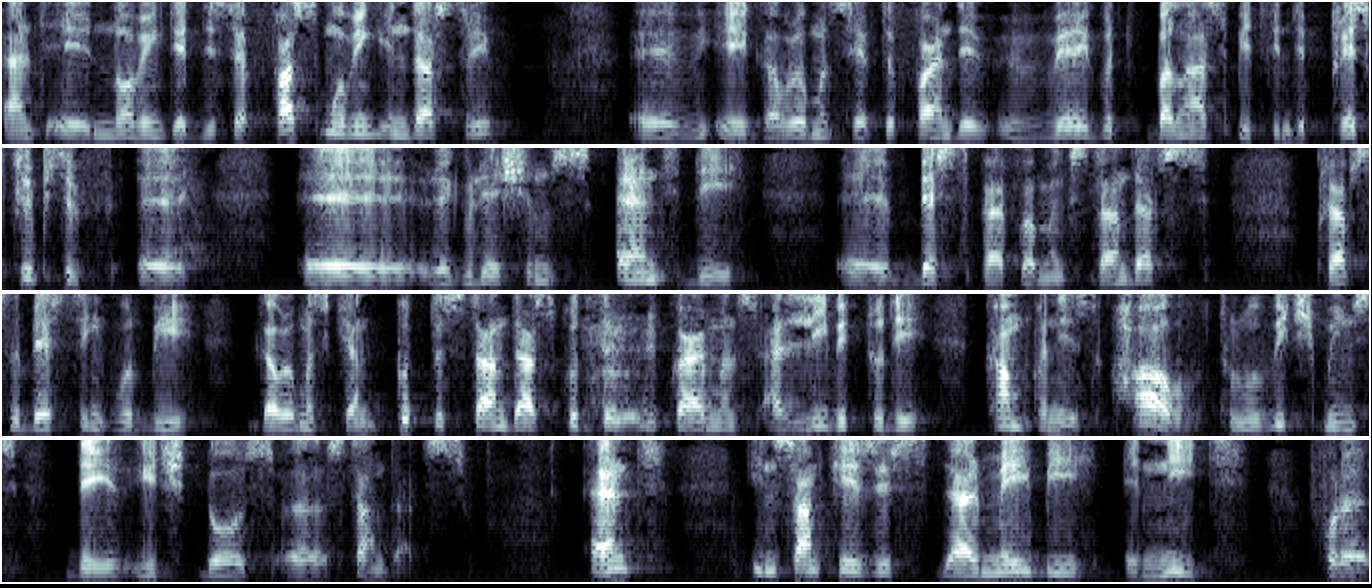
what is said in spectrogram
And uh, knowing that this is a fast-moving industry, we, governments have to find a very good balance between the prescriptive regulations and the best performing standards perhaps the best thing would be governments can put the standards, put the requirements, and leave it to the companies how, through which means they reach those uh, standards. And in some cases, there may be a need for a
